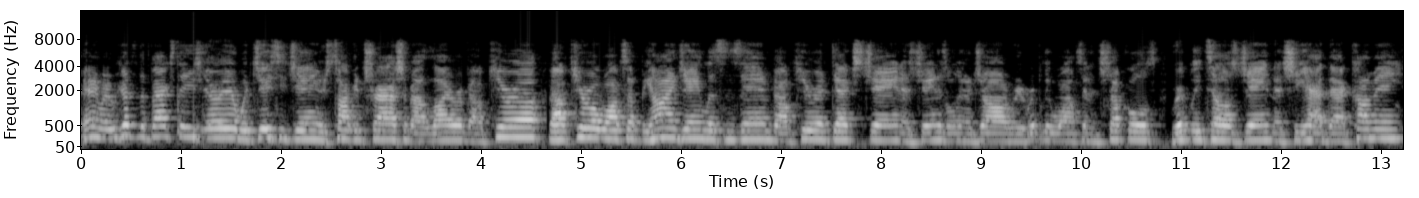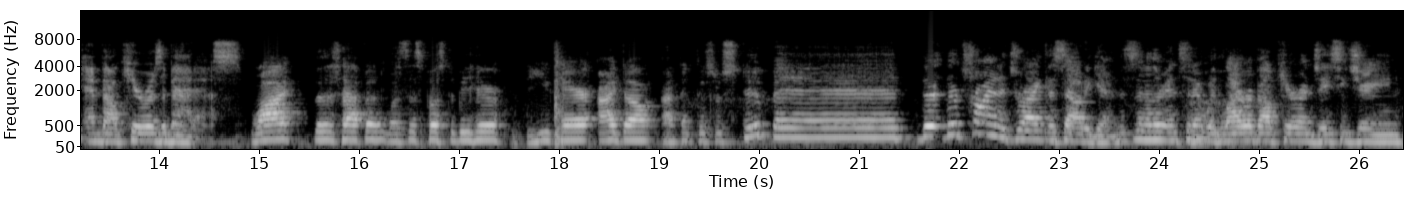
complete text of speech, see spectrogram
Anyway, we get to the backstage area with Jacy Jayne, who's talking trash about Lyra Valkyra. Valkyra walks up behind Jayne, listens in. Valkyra decks Jayne as Jayne is holding a jaw. Rhea Ripley walks in and chuckles. Ripley tells Jayne that she had that coming, and Valkyra is a badass. Why did this happen? Was this supposed to be here? Do you care? I don't. I think this was stupid. They're, they're trying to drag this out again. This is another incident with mm-hmm. Lyra Valkyra and Jacy Jayne.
